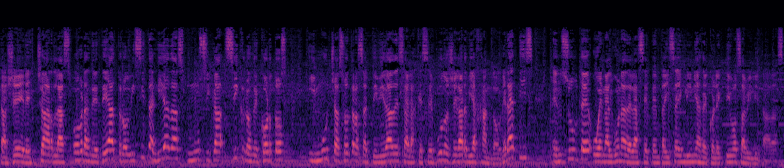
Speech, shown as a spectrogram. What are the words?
talleres, charlas, obras de teatro, visitas guiadas, música, ciclos de cortos y muchas otras actividades a las que se pudo llegar viajando gratis en subte o en alguna de las 76 líneas de colectivos habilitadas.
